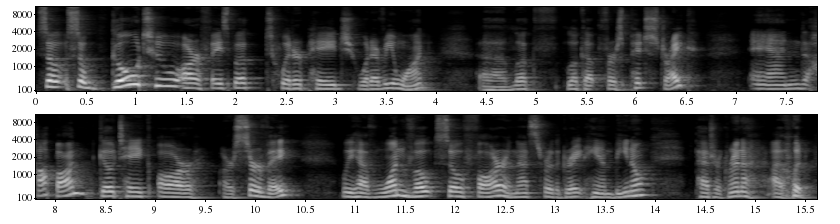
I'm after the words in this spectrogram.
So so go to our Facebook, Twitter page, whatever you want. Uh, look look up First Pitch Strike and hop on. Go take our our survey. We have one vote so far, and that's for the great Hambino, Patrick Renna. I would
